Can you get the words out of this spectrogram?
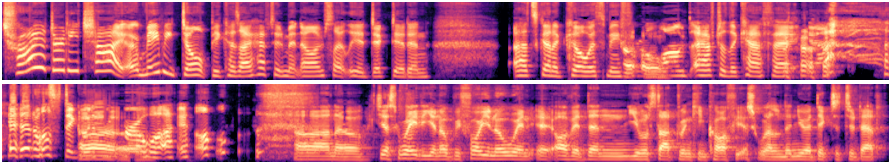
try a dirty chai. Or maybe don't, because I have to admit now I'm slightly addicted and that's going to go with me for Uh-oh. a long after the cafe. Yeah. it will stick with uh, me for a while. Oh no! Just wait. You know, before you know when, uh, of it, then you will start drinking coffee as well, and then you're addicted to that.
